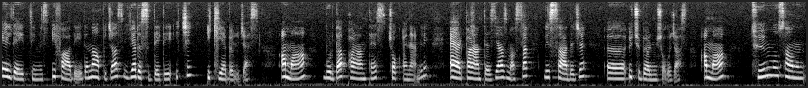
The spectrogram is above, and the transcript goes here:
elde ettiğimiz ifadeyi de ne yapacağız? Yarısı dediği için ikiye böleceğiz. Ama burada parantez çok önemli. Eğer parantez yazmazsak biz sadece e, 3'ü bölmüş olacağız. Ama tüm Musa'nın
